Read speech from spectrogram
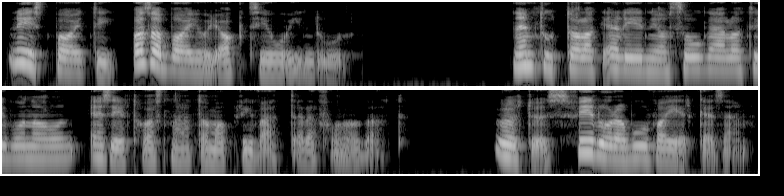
Nézd, Pajti, az a baj, hogy akció indul. Nem tudtalak elérni a szolgálati vonalon, ezért használtam a privát telefonodat. Öltöz, fél óra múlva érkezem.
